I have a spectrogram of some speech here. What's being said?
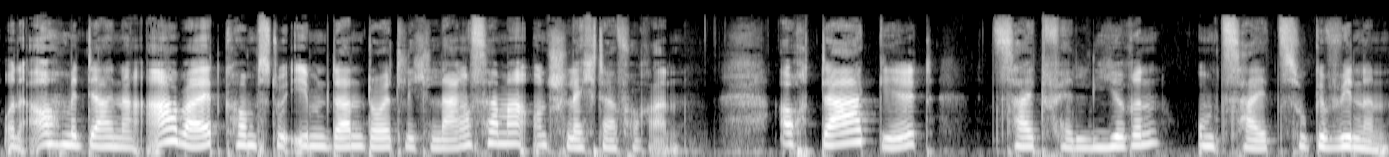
Und auch mit deiner Arbeit kommst du eben dann deutlich langsamer und schlechter voran. Auch da gilt Zeit verlieren, um Zeit zu gewinnen.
